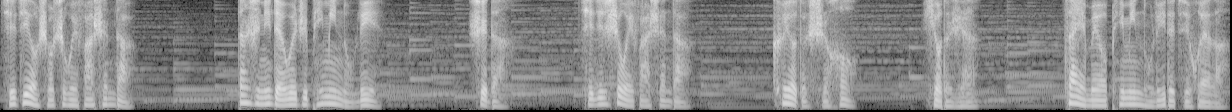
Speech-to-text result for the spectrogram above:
奇迹有时候是会发生的，但是你得为之拼命努力。”是的，奇迹是会发生的，可有的时候，有的人再也没有拼命努力的机会了。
